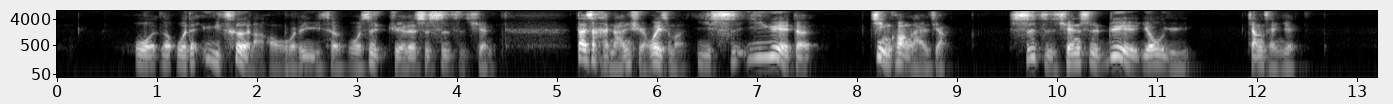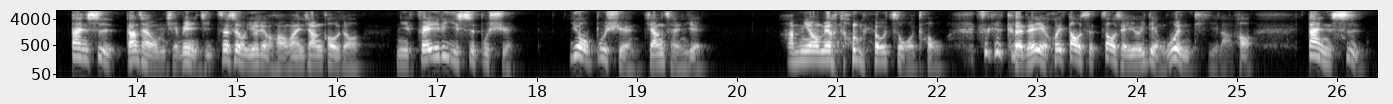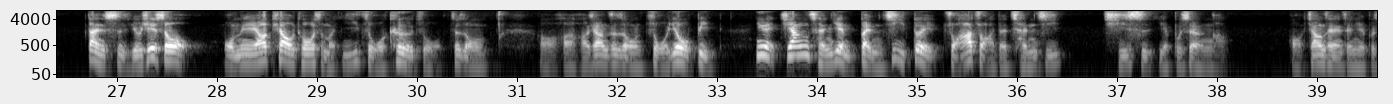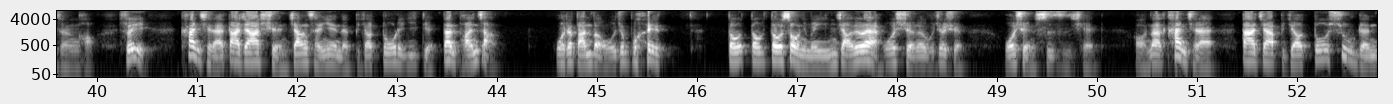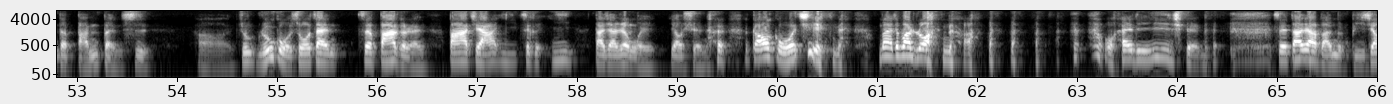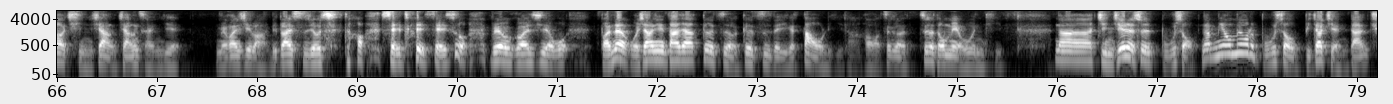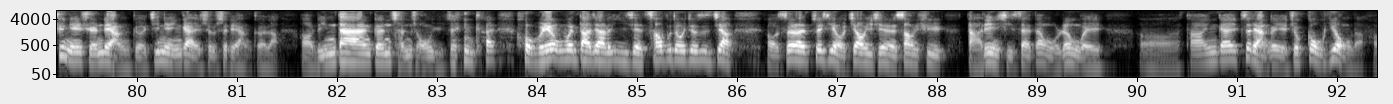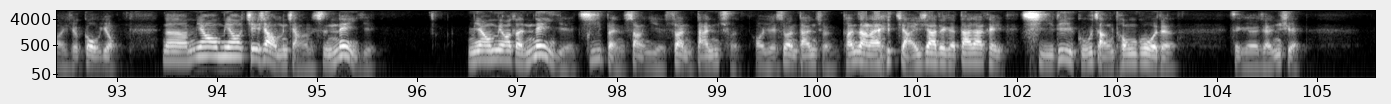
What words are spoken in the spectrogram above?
我的我的预测啦哦，我的预测我是觉得是狮子谦，但是很难选，为什么？以十一月的境况来讲。施子谦是略优于江承彦，但是刚才我们前面已经，这是有点环环相扣的哦。你非力士不选，又不选江承彦，啊喵喵都没有左投，这个可能也会造成造成有一点问题了哈。但是但是有些时候我们也要跳脱什么以左克左这种哦，好好像这种左右病，因为江承彦本季对爪爪的成绩其实也不是很好。哦，江承彦成绩也不是很好，所以看起来大家选江承彦的比较多了一点。但团长，我的版本我就不会都 都都受你们影响，对不对？我选了我就选，我选狮子谦。哦，那看起来大家比较多数人的版本是啊，就如果说在这八个人八加一这个一，大家认为要选 高国庆，卖他妈软啊，我还李义权呢，所以大家版本比较倾向江承彦。没关系吧，礼拜四就知道 谁对谁错，没有关系。我反正我相信大家各自有各自的一个道理啦，哦，这个这个都没有问题。那紧接着是捕手，那喵喵的捕手比较简单，去年选两个，今年应该也就是两个了。哦，林丹跟陈崇宇，这应该我不用问大家的意见，差不多就是这样。哦，虽然最近有叫一些人上去打练习赛，但我认为，呃，他应该这两个也就够用了，哦，也就够用。那喵喵，接下来我们讲的是内野。喵喵的内野基本上也算单纯哦，也算单纯。团长来讲一下这个，大家可以起立鼓掌通过的这个人选。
